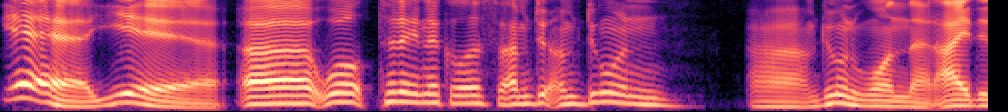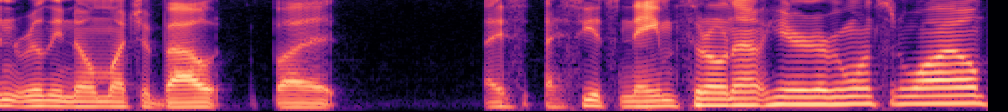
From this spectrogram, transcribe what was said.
Yeah, yeah. Uh, well, today, Nicholas, I'm do- I'm doing uh, I'm doing one that I didn't really know much about, but I, s- I see its name thrown out here every once in a while,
